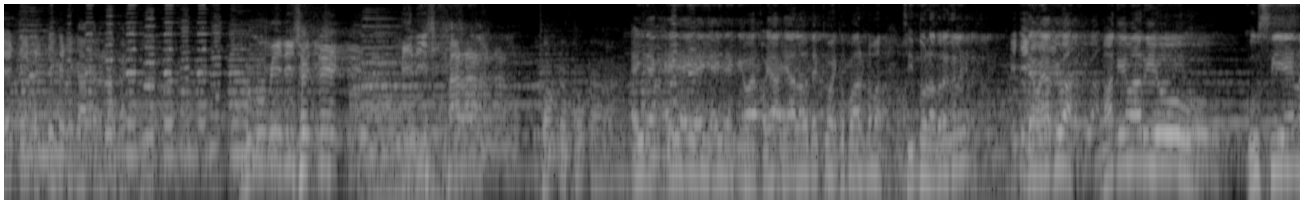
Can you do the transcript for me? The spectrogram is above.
එන්නේ ඩෙක ඩෙක කරන්න කට්ටිය. ලුණු මිරිසට මිරිස් කරල් පොක පොක ඇයි දැන් ඇයි ඇයි ඇයි ඇයි දැන් ඔයා ඔයා එයාලව දැක්කම එකපාරටම සින්දුව නතර කළේ? දැන් ඔයා කිව්වා මගේ මරියෝ කුසියනම්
